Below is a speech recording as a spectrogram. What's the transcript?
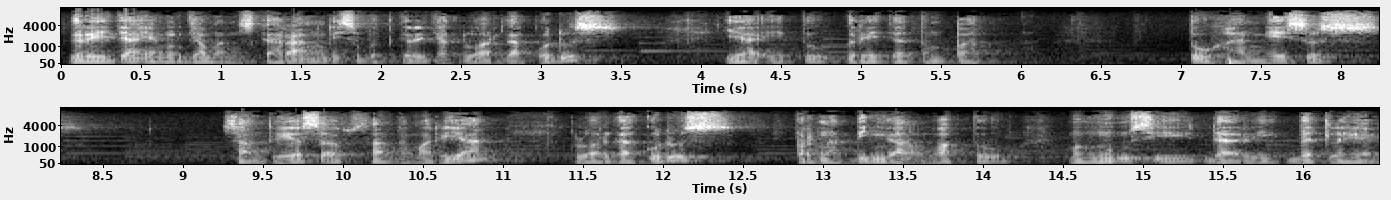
gereja yang zaman sekarang disebut gereja keluarga kudus yaitu gereja tempat Tuhan Yesus Santo Yosef, Santa Maria keluarga kudus pernah tinggal waktu mengungsi dari Bethlehem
